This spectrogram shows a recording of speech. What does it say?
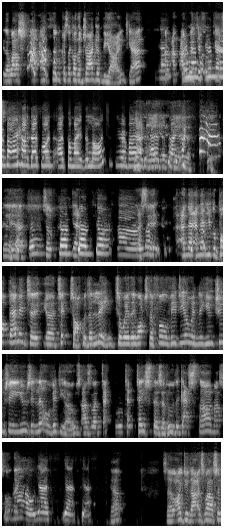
you know Welsh anthem because I got the dragon behind, yeah. Yeah. And, and, with remember, guests. remember I had that one for my the launch. You remember I had, I had the title. yeah, yeah, yeah, yeah. So yeah. Oh, That's it. it. and then and then you can pop them into uh, TikTok with a link to where they watch the full video in the YouTube. So you're using little videos as like t- t- tasters of who the guests are and that sort of thing. Oh yes, yes, yes. Yeah. So I do that as well. So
